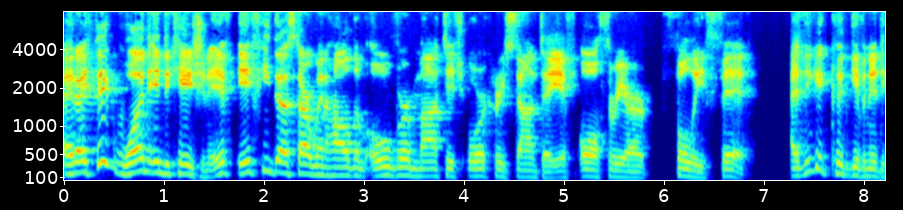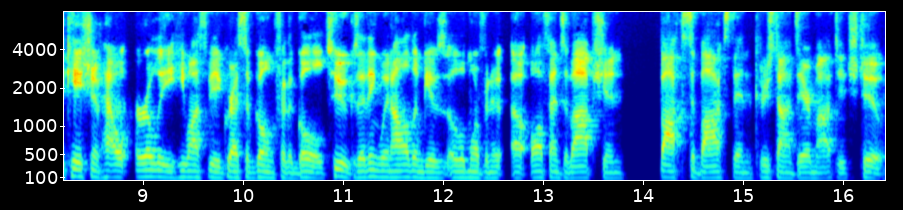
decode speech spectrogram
and I think one indication, if if he does start Wijnaldum over Matic or Cristante, if all three are fully fit, I think it could give an indication of how early he wants to be aggressive going for the goal too. Because I think Wijnaldum gives a little more of an uh, offensive option box to box than Cristante or Matic too.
